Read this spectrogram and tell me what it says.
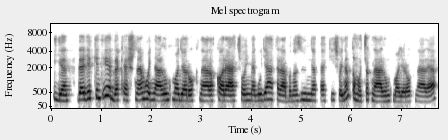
Igen, de egyébként érdekes nem, hogy nálunk magyaroknál a karácsony, meg úgy általában az ünnepek is, vagy nem tudom, hogy csak nálunk magyaroknál-e,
